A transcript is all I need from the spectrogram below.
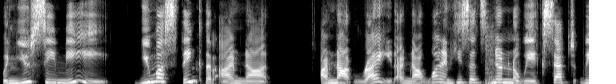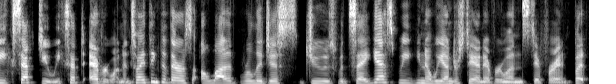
when you see me, you must think that I'm not I'm not right. I'm not one. And he says, no, no, no, we accept, we accept you. We accept everyone. And so I think that there's a lot of religious Jews would say, yes, we, you know, we understand everyone's different. But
